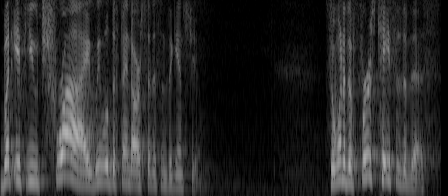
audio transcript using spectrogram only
but if you try, we will defend our citizens against you. So, one of the first cases of this,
